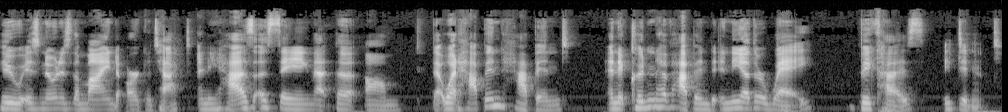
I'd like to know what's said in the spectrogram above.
who is known as the mind architect, and he has a saying that the um that what happened happened, and it couldn't have happened any other way because it didn't.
